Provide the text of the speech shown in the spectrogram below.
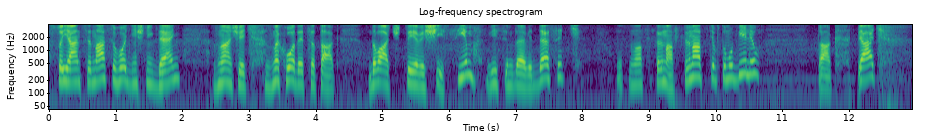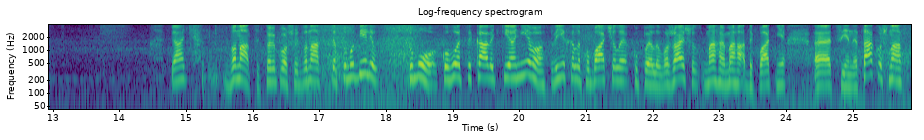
стоянці на сьогоднішній день значить, знаходиться так: 2, 4, 6, 7, 8, 9, 10, 12, 13. 13 автомобілів. Так, 5. 5, 12, перепрошую, 12 автомобілів. Тому, кого цікавить Kia Niro, приїхали, побачили, купили. Вважаю, що мега-мега адекватні е, ціни. Також в нас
